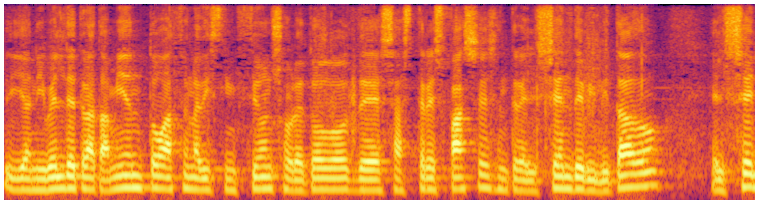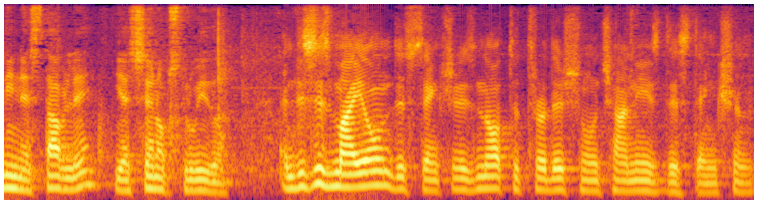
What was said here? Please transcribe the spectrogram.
Y a nivel de tratamiento hace una distinción sobre todo de esas tres fases entre el Shen debilitado, el Shen inestable y el Shen obstruido. And this is my own distinction, it's not a traditional Chinese distinction.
